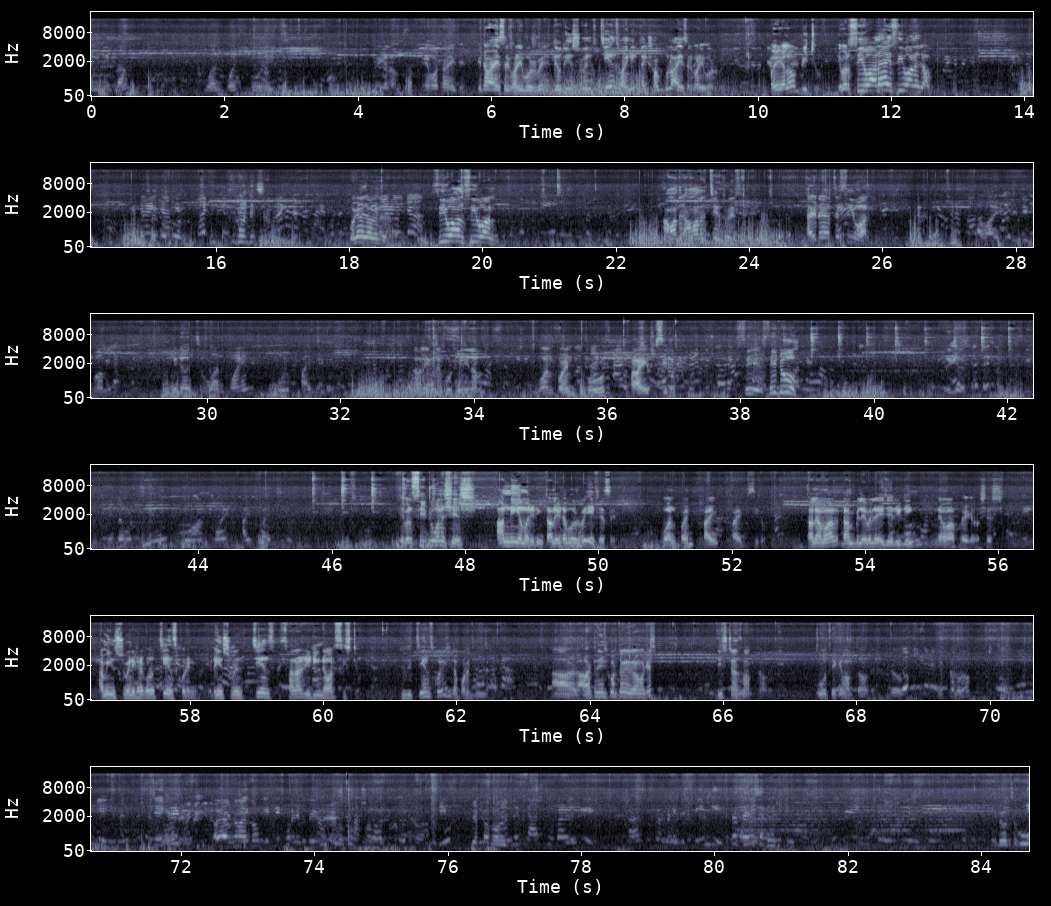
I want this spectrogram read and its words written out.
আমি দেখলাম ওয়ান পয়েন্ট ফোর এইট হয়ে গেল। এ বসা এই যে এটাও আইএসের ঘরেই বসবে। যেহেতু ইনস্ট্রুমেন্ট চেঞ্জ হয়নি, তাই সবগুলো আইএসের ঘরেই বসবে। হয়ে গেল বি টু এবার সি ওয়ানে সি ওয়ানে যাও। ওইখানে যাও ওখানে যাও। সি ওয়ান সি ওয়ান আমাদের আমাদের চেঞ্জ হয়েছে। আর এটাই হচ্ছে সি ওয়ান আবার এটা দেখব আমি। এটা হচ্ছে one point four five zero তাহলে এখানে বসিয়ে নিলাম one point four five zero C C two এবার সি টু মানে শেষ। আর নেই আমার রিডিং তাহলে এটা বসবে এফ এসে one point five five zero তাহলে আমার ডাম্পি লেভেলে এই যে রিডিং নেওয়া হয়ে গেল শেষ। আমি ইনস্ট্রুমেন্ট এখানে কোনো চেঞ্জ করিনি। এটা ইনস্ট্রুমেন্ট চেঞ্জ ছাড়া রিডিং নেওয়ার সিস্টেম যদি চেঞ্জ করি সেটা পরের দিন দেখাবো। আর আরেকটা জিনিস করতে হবে আমাকে ডিস্টেন্স মাপতে হবে। ও থেকে মাপতে হবে। এটা হচ্ছে ও।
